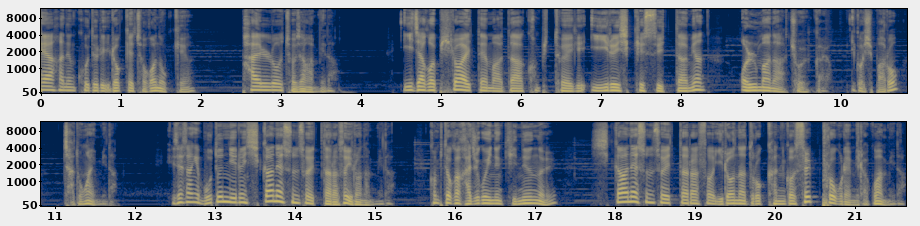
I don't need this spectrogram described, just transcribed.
해야 하는 코드를 이렇게 적어 놓게요 파일로 저장합니다. 이 작업 필요할 때마다 컴퓨터에게 이 일을 시킬 수 있다면 얼마나 좋을까요? 이것이 바로 자동화입니다. 이 세상의 모든 일은 시간의 순서에 따라서 일어납니다. 컴퓨터가 가지고 있는 기능을 시간의 순서에 따라서 일어나도록 한 것을 프로그램이라고 합니다.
